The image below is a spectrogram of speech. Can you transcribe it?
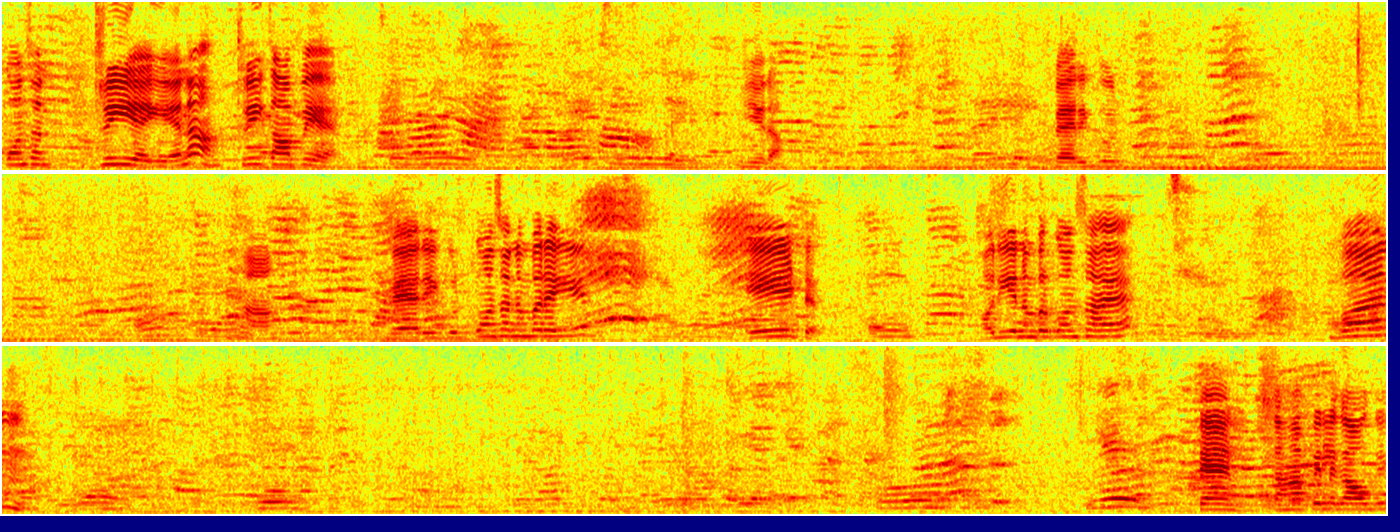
कौन सा? थ्री है ये है ना? थ्री कहाँ पे है? ये रहा। वेरी गुड हाँ वेरी गुड। कौन सा नंबर है ये? एट। और ये नंबर कौन सा है? वन। टेन। कहाँ पे लगाओगे?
